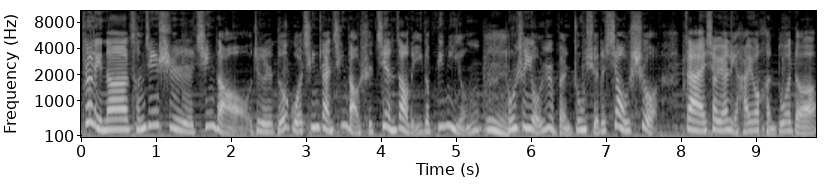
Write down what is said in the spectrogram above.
这里呢曾经是青岛这个德国侵占青岛时建造的一个兵营，嗯，同时有日本中学的校舍，在校园里还有很多的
